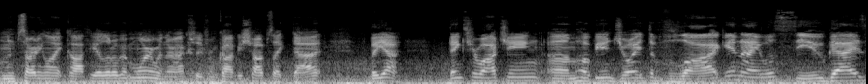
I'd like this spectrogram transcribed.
I'm starting to like coffee a little bit more when they're actually from coffee shops like that. But yeah, thanks for watching. Um, hope you enjoyed the vlog and I will see you guys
